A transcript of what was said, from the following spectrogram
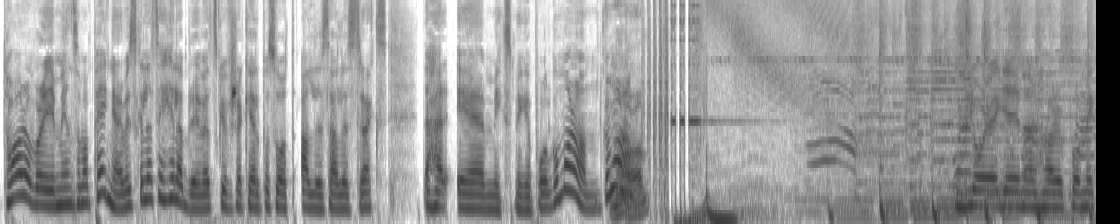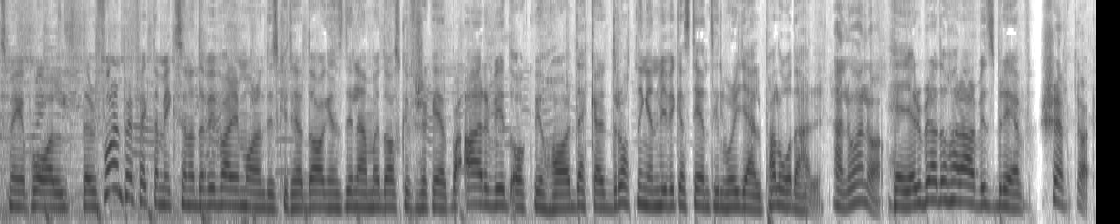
tar av våra gemensamma pengar. Vi ska läsa hela brevet, ska vi försöka hjälpas åt alldeles, alldeles strax. Det här är Mix Megapol. God morgon. God morgon. Gloria Gaynor hör på Mix Megapol där du får den perfekta mixen och där vi varje morgon diskuterar dagens dilemma. Idag ska vi försöka hjälpa Arvid och vi har deckardrottningen Vivica Sten till vår hjälp. Hallå där. Hallå, hallå. Hej, är du beredd att höra Arvids brev? Självklart.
